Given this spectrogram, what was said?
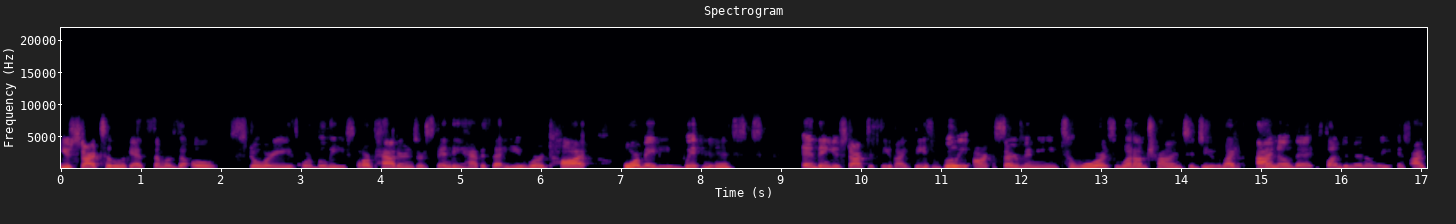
you start to look at some of the old stories or beliefs or patterns or spending habits that you were taught or maybe witnessed and then you start to see like these really aren't serving me towards what i'm trying to do. Like i know that fundamentally if i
